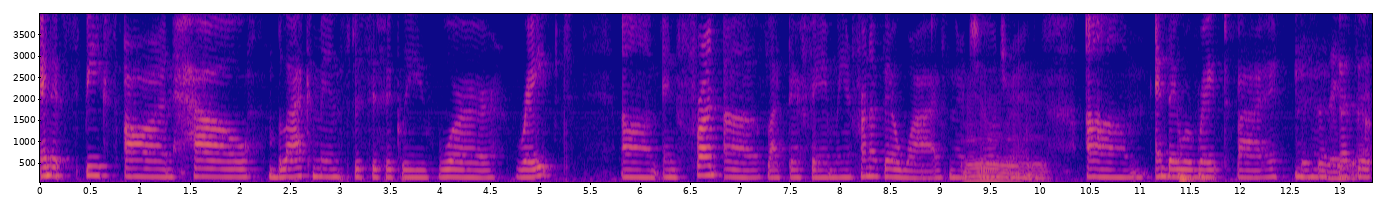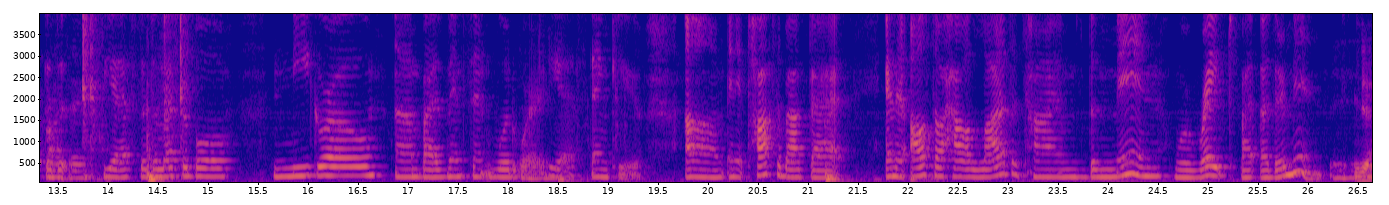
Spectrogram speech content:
and it speaks on how black men specifically were raped um, in front of like their family, in front of their wives and their children. Um, and they were raped by Just so mhm, that's it. The, de- yes, the delectable Negro um, by Vincent Woodward. Yes, thank you. Um, and it talks about that, and then also how a lot of the times the men were raped by other men. Yeah.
